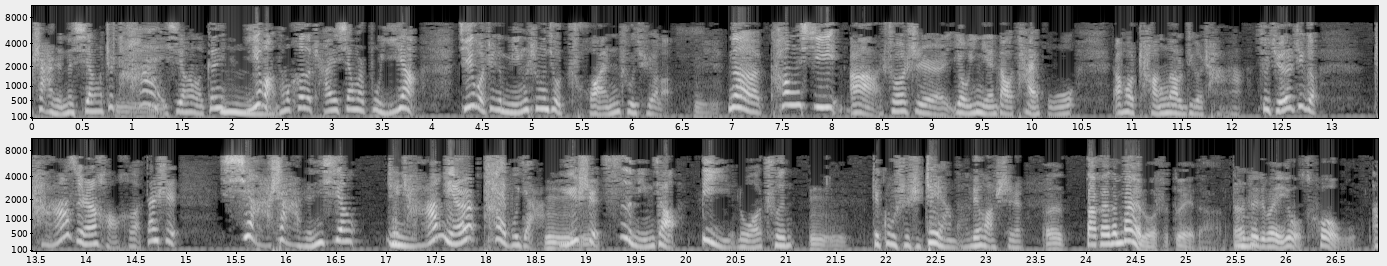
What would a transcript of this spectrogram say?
煞人的香，这太香了，跟以往他们喝的茶叶香味不一样。结果这个名声就传出去了。嗯那康熙啊，说是有一年到太湖，然后尝到了这个茶，就觉得这个茶虽然好喝，但是下煞人香，这茶名太不雅，于是赐名叫碧螺春。嗯嗯。这故事是这样的，刘老师，呃，大概的脉络是对的，但是这里边也有错误。你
